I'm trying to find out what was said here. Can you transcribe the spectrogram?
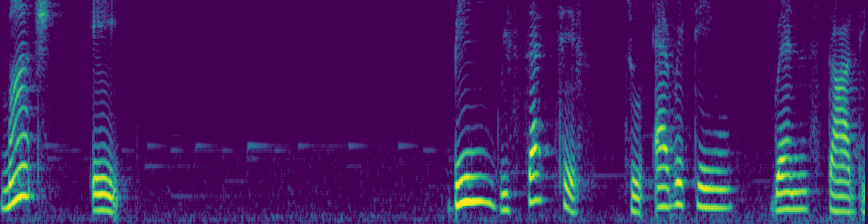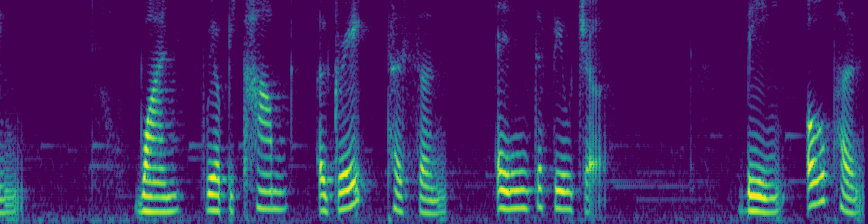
March 8 Being receptive to everything when studying. One will become a great person in the future. Being open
